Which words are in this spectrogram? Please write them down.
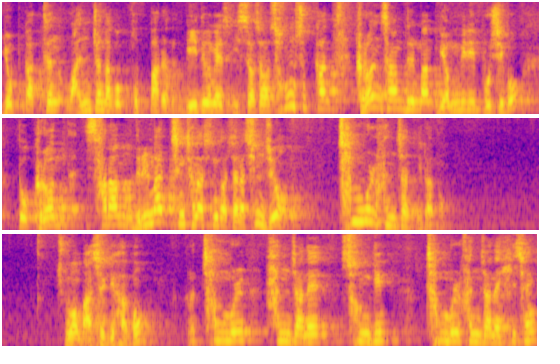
욥 같은 완전하고 곧바른 믿음에 있어서 성숙한 그런 사람들만 면밀히 보시고 또 그런 사람들만 칭찬하시는 것이 아니라 심지어 찬물 한 잔이라도 주어 마시게 하고 그런 찬물 한 잔의 섬김, 찬물 한 잔의 희생,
